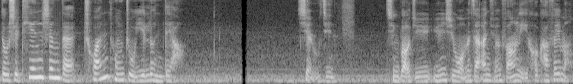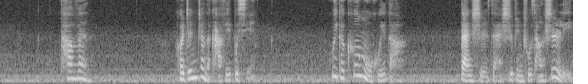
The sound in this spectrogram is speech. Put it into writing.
都是天生的传统主义论调。现如今，情报局允许我们在安全房里喝咖啡吗？他问。喝真正的咖啡不行，惠特科姆回答。但是在食品储藏室里，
